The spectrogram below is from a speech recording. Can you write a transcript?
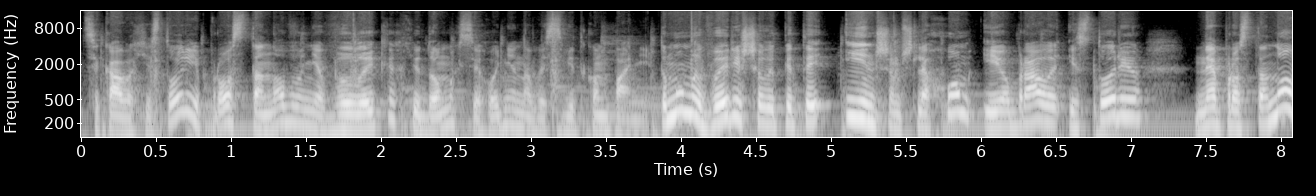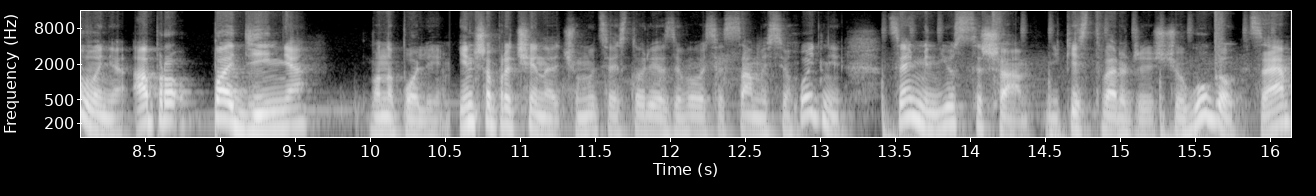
цікавих історій про становлення великих відомих сьогодні на весь світ компаній. Тому ми вирішили піти іншим шляхом і обрали історію не про становлення, а про падіння монополії. Інша причина, чому ця історія з'явилася саме сьогодні, це Мін'юз США, який стверджує, що Google – це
